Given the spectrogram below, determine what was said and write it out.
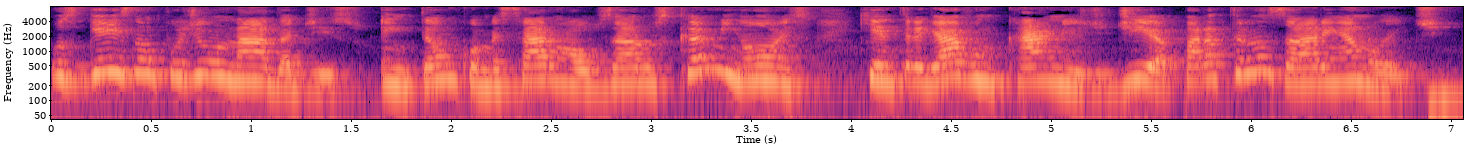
Os gays não podiam nada disso. Então começaram a usar os caminhões que entregavam carne de dia para transarem à noite.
